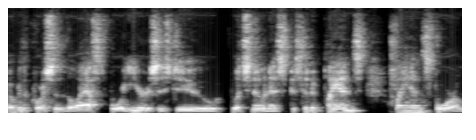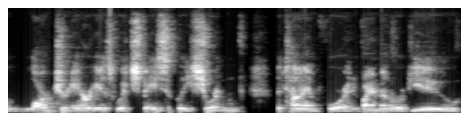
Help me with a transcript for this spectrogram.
over the course of the last four years is do what's known as specific plans, plans for larger areas, which basically shortened the time for an environmental review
